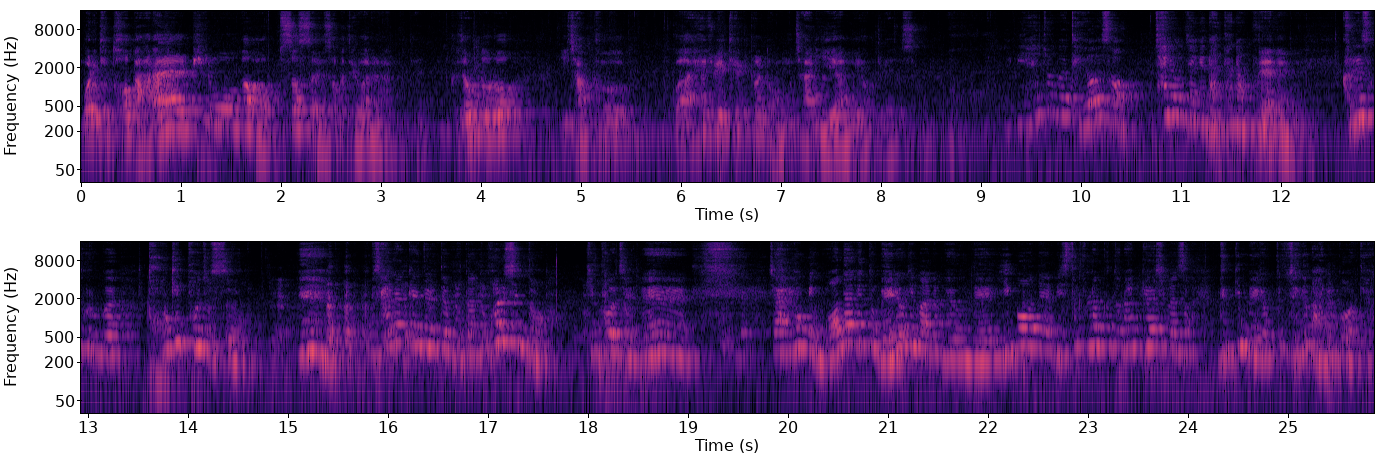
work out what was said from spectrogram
뭐 이렇게 더 말할 필요가 없었어요 서로 대화를 하는데 그 정도로 이 작품과 해조의 캐릭터를 너무 잘 이해하고 연기해줬습니다. 이미 해조가 되어서 촬영장에 나타났고 네네. 그래서 그런가 더 깊어졌어요. 예, 우리 사냥개들 때보다도 훨씬 더 깊어진. 예. 자, 형님 워낙에 또 매력이 많은 배우인데 이번에 미스터 플랑크톤 함께 하시면서 느낀 매력도 되게 많을 것 같아요.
